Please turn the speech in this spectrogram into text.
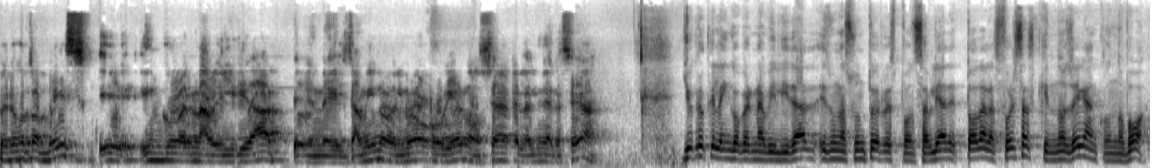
Pero otra vez, eh, ingobernabilidad en el camino del nuevo gobierno, sea en la línea que sea. Yo creo que la ingobernabilidad es un asunto de responsabilidad de todas las fuerzas que no llegan con Novoa.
